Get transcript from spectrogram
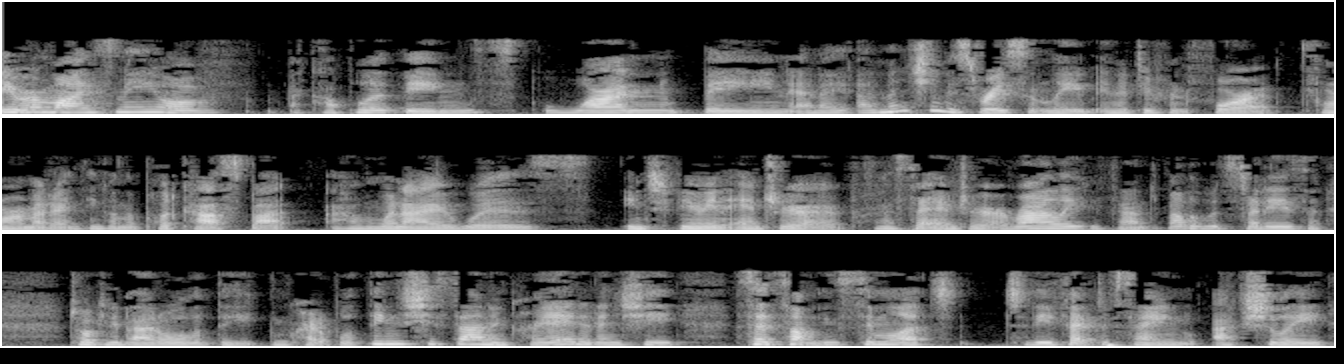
it reminds me of a couple of things. One being, and I, I mentioned this recently in a different forum, forum, I don't think on the podcast, but um, when I was interviewing Andrea, Professor Andrea O'Reilly, who founded Motherhood Studies, and talking about all of the incredible things she's done and created. And she said something similar to, to the effect of saying, actually,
